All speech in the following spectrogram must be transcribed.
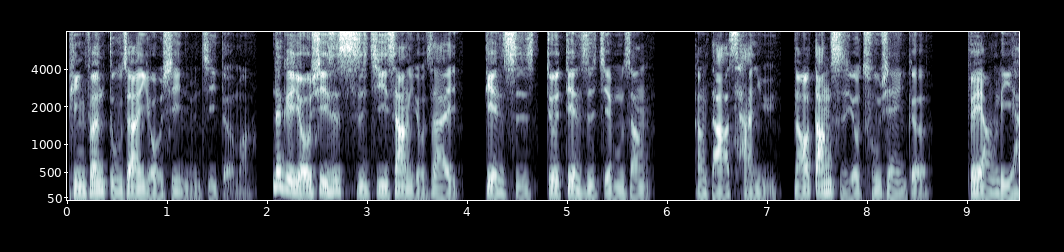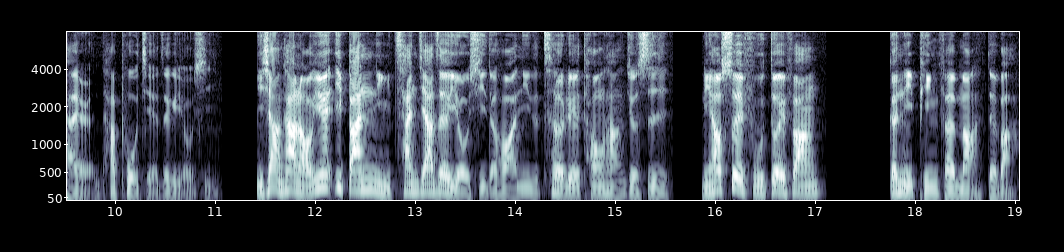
评分独占游戏，你们记得吗？那个游戏是实际上有在电视就电视节目上让大家参与，然后当时有出现一个非常厉害的人，他破解了这个游戏。你想想看哦，因为一般你参加这个游戏的话，你的策略通常就是你要说服对方跟你平分嘛，对吧？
